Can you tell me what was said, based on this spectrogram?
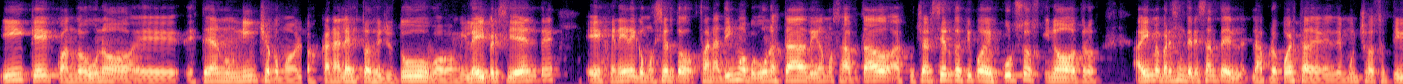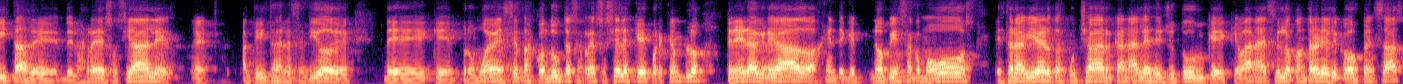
y que cuando uno eh, esté en un nicho como los canales estos de YouTube o Mi Ley Presidente, eh, genere como cierto fanatismo porque uno está, digamos, adaptado a escuchar ciertos tipos de discursos y no otros. Ahí me parece interesante la propuesta de, muchos activistas de, las redes sociales, eh, activistas en el sentido de, que promueven ciertas conductas en redes sociales, que es, por ejemplo, tener agregado a gente que no piensa como vos, estar abierto a escuchar canales de YouTube que, que van a decir lo contrario de lo que vos pensás,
